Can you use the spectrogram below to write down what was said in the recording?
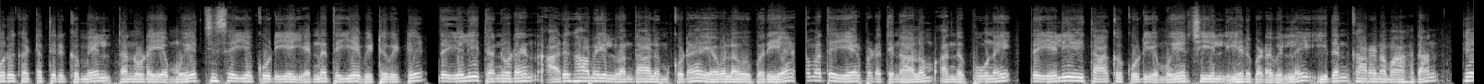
ஒரு கட்டத்திற்கு மேல் தன்னுடைய முயற்சி செய்யக்கூடிய எண்ணத்தையே விட்டுவிட்டு இந்த எலி தன்னுடன் அருகாமையில் வந்தாலும் கூட எவ்வளவு பெரிய சிரமத்தை ஏற்படுத்தினாலும் அந்த பூனை இந்த எலியை தாக்கக்கூடிய முயற்சியில் ஈடுபடவில்லை. இதன் காரணமாக தான் மிக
